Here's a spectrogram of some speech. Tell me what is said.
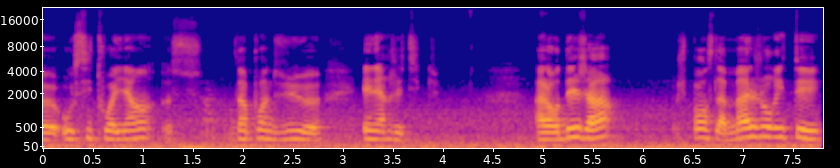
euh, aux citoyens euh, d'un point de vue euh, énergétique. Alors déjà, je pense la majorité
